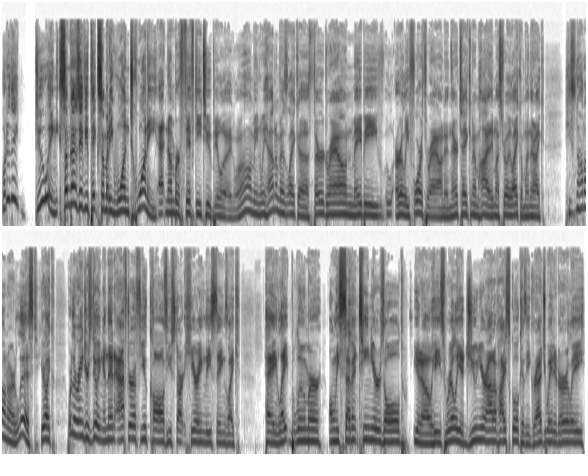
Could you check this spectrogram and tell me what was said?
what are they doing sometimes if you pick somebody 120 at number 52 people are like well i mean we had him as like a third round maybe early fourth round and they're taking him high they must really like him when they're like he's not on our list. You're like, what are the Rangers doing? And then after a few calls, you start hearing these things like, hey, late bloomer, only 17 years old. You know, he's really a junior out of high school because he graduated early.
